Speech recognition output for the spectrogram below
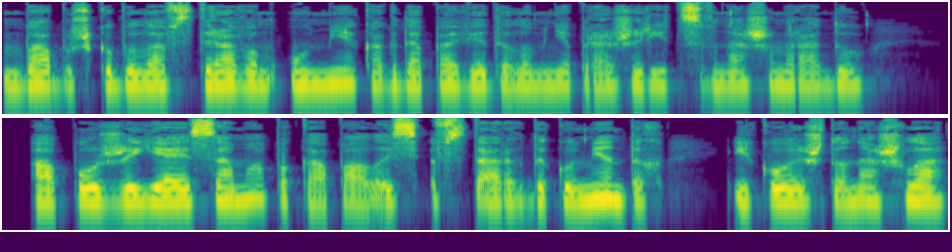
Бабушка была в здравом уме, когда поведала мне про жриц в нашем роду, а позже я и сама покопалась в старых документах и кое-что нашла,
